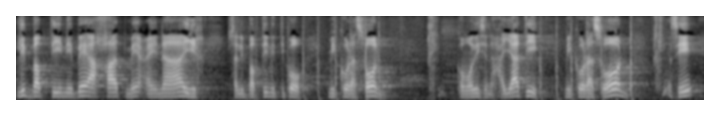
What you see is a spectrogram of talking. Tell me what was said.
libbabtini beahat me'enaich. O sea, libbabtini tipo mi corazón como dicen, Hayati, mi corazón, ¿sí?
